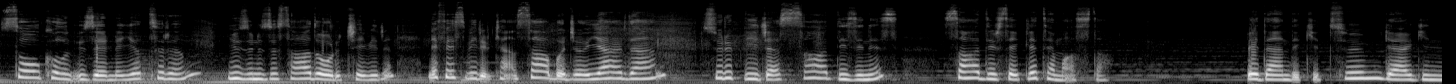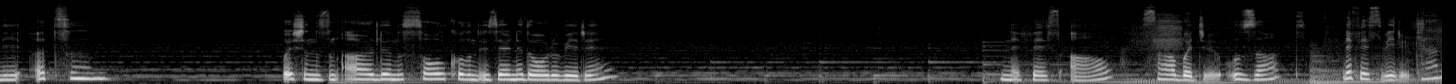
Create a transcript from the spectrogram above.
sol kolun üzerine yatırın. Yüzünüzü sağa doğru çevirin. Nefes verirken sağ bacağı yerden sürükleyeceğiz. Sağ diziniz sağ dirsekle temasta. Bedendeki tüm gerginliği atın. Başınızın ağırlığını sol kolun üzerine doğru verin. Nefes al. Sağ bacağı uzat. Nefes verirken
